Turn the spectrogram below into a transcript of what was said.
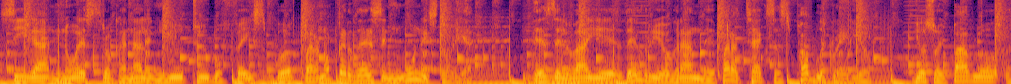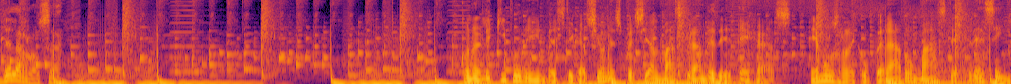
Siga nuestro canal en YouTube o Facebook para no perderse ninguna historia. Desde el Valle del Río Grande para Texas Public Radio, yo soy Pablo de la Rosa. Con el equipo de investigación especial más grande de Texas, hemos recuperado más de 13 y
